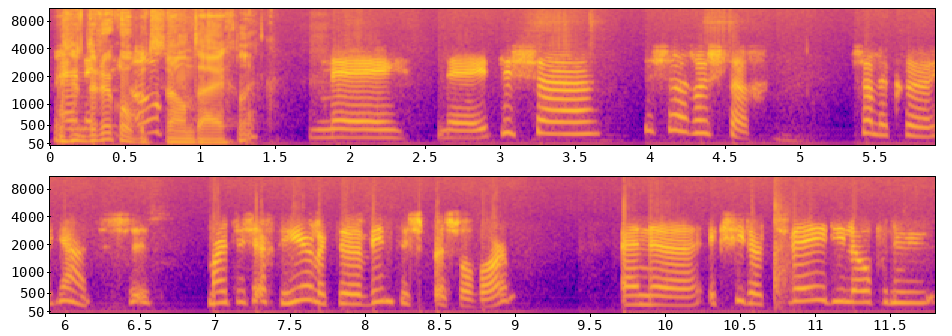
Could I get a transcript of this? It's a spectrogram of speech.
is het druk op het ook- strand eigenlijk? Nee, nee, het is, eh, het is eh, rustig. Zal ik, ja, het is, maar het is echt heerlijk. De wind is best wel warm. En ik zie er twee, die lopen nu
